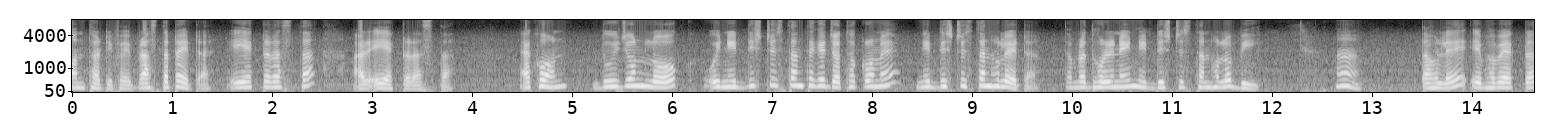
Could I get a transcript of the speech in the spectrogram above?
অন থার্টি ফাইভ রাস্তাটা এটা। এই একটা রাস্তা আর এই একটা রাস্তা। এখন দুইজন লোক ওই নির্দিষ্ট স্থান থেকে যথাক্রমে, নির্দিষ্ট স্থান হলো এটা। আমরা ধরে নেই নির্দিষ্ট স্থান হলো বি হ্যাঁ? তাহলে এভাবে একটা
